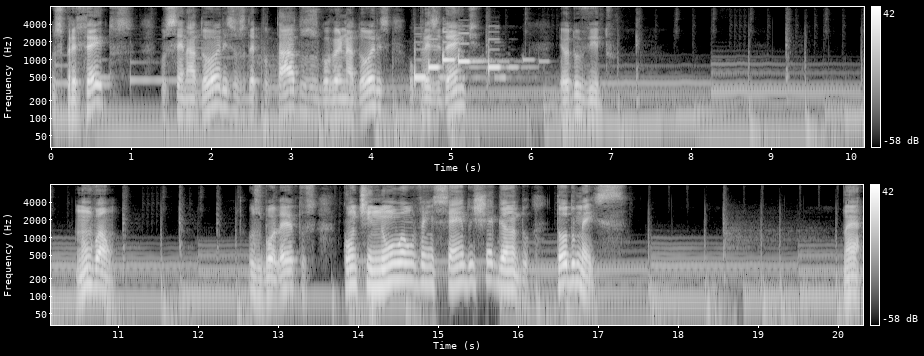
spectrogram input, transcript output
Os prefeitos, os senadores, os deputados, os governadores, o presidente, eu duvido. Não vão. Os boletos continuam vencendo e chegando todo mês né?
